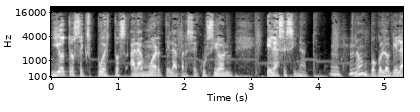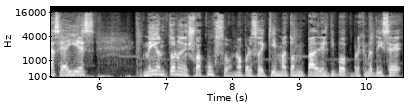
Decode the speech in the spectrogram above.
y otros expuestos a la muerte, la persecución, el asesinato. ¿no? Un poco lo que él hace ahí es medio en tono de yo acuso, ¿no? Por eso de quién mató a mi padre. El tipo, por ejemplo, te dice,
